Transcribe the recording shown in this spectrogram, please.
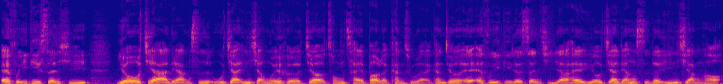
，FED 升息，油价、粮食、物价影响为何？就要从财报来看出来，看就 FED 的升级啊，还有油价、粮食的影响哈，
